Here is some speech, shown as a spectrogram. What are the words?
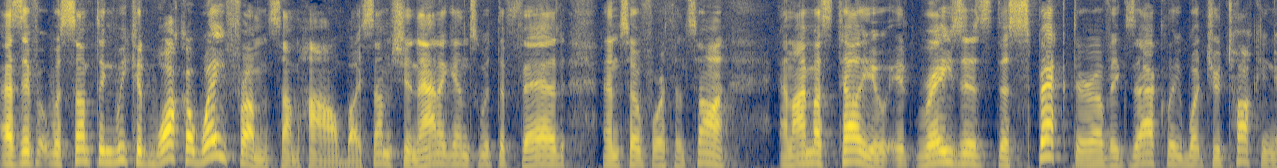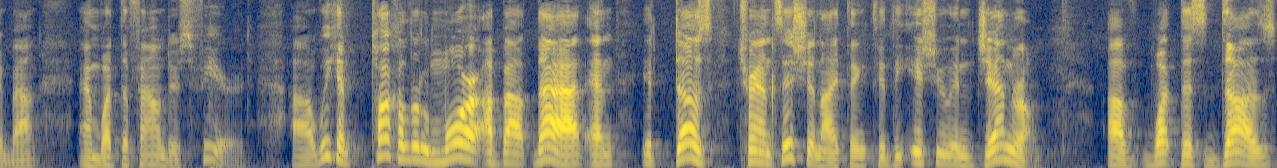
as if it was something we could walk away from somehow by some shenanigans with the Fed and so forth and so on. And I must tell you, it raises the specter of exactly what you're talking about and what the founders feared. Uh, we can talk a little more about that, and it does transition, I think, to the issue in general of what this does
